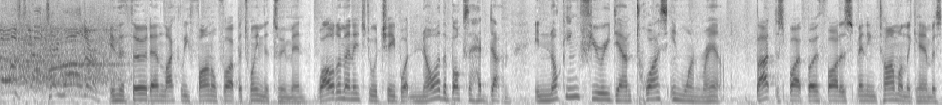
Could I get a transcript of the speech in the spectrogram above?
goes Deontay Wilder. In the third and likely final fight between the two men, Wilder managed to achieve what no other boxer had done in knocking Fury down twice in one round. But despite both fighters spending time on the canvas,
